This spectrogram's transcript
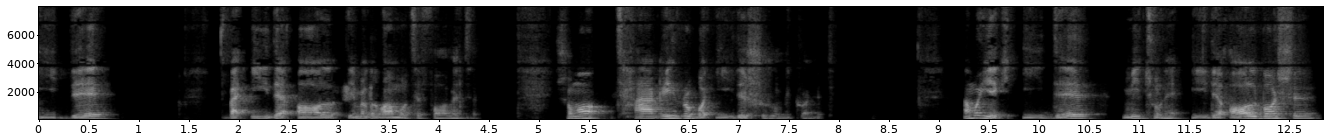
ایده و ایدئال یه مقدار با هم متفاوته. شما تغییر رو با ایده شروع می‌کنید. اما یک ایده می‌تونه ایدئال باشه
